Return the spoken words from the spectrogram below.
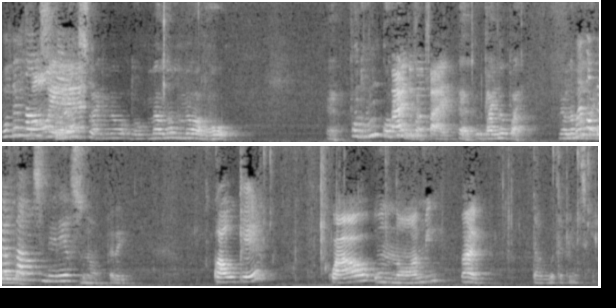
Vamos perguntar Não, é silêncio. Pai do meu, do, meu nome do meu avô. É, foi do qualquer Pai do meu pai. É, o pai do meu pai. Meu nome Mãe, do vamos perguntar nosso endereço. Não, peraí. Qual o quê? Qual o nome... Vai. Tá, vou botar pra esse aqui.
